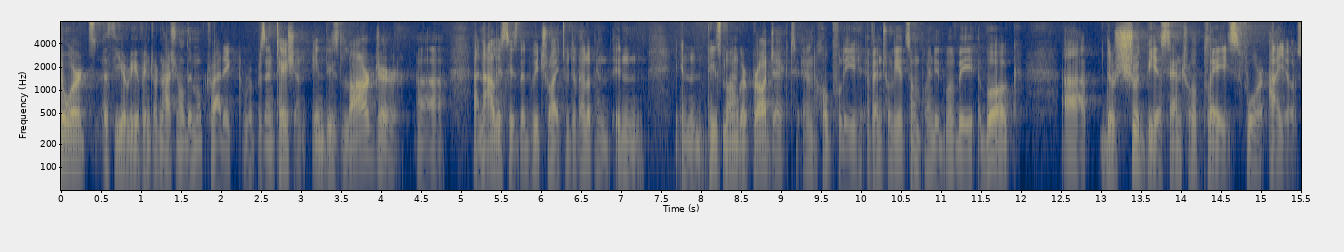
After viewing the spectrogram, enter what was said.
towards a theory of international democratic representation. In this larger uh, analysis that we try to develop in, in, in, this longer project, and hopefully eventually at some point it will be a book, uh, there should be a central place for IOs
